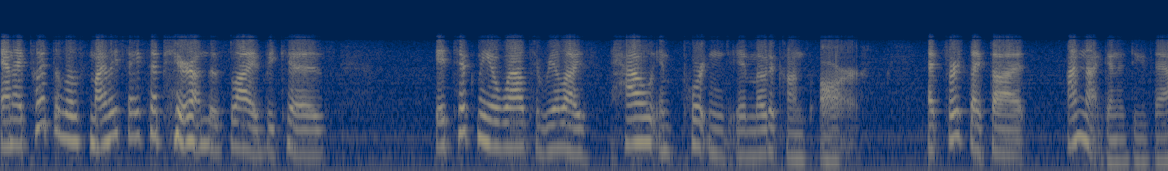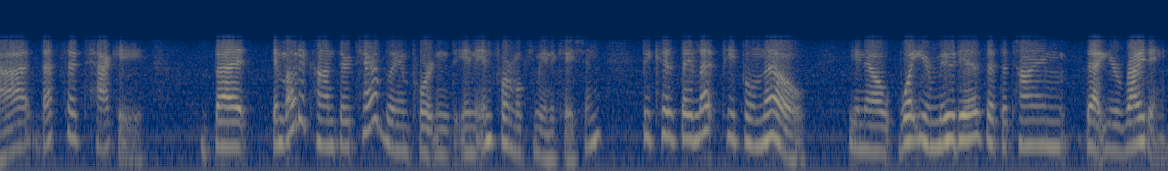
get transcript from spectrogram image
And I put the little smiley face up here on the slide because it took me a while to realize how important emoticons are. At first I thought, I'm not going to do that. That's so tacky. But emoticons are terribly important in informal communication because they let people know, you know, what your mood is at the time that you're writing.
